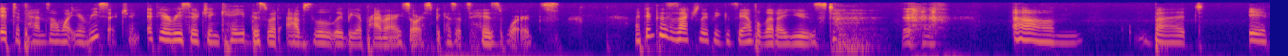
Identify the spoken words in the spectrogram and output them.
it depends on what you're researching. If you're researching Cayde, this would absolutely be a primary source because it's his words. I think this is actually the example that I used. um, but if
